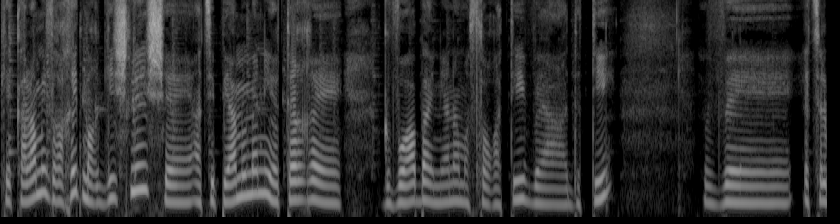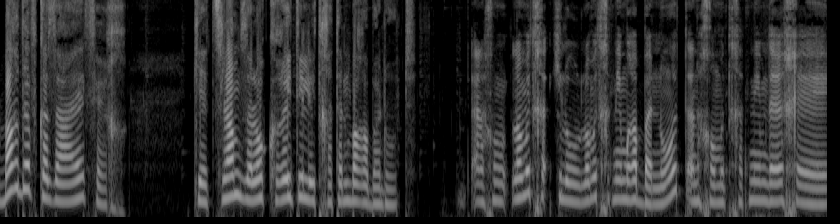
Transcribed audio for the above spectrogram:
ככלה מזרחית מרגיש לי שהציפייה ממני יותר אה, גבוהה בעניין המסורתי והדתי, ואצל בר דווקא זה ההפך, כי אצלם זה לא קריטי להתחתן ברבנות. אנחנו לא, מתח... כאילו, לא מתחתנים רבנות, אנחנו מתחתנים דרך אה,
